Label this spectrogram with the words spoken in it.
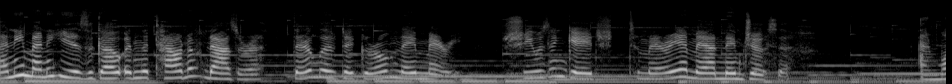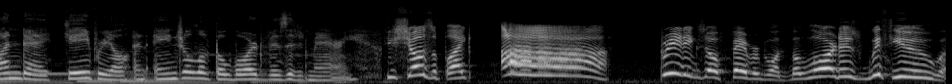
Many, many years ago in the town of Nazareth, there lived a girl named Mary. She was engaged to marry a man named Joseph. And one day, Gabriel, an angel of the Lord, visited Mary. He shows up like, Ah! Greetings, O favored one, the Lord is with you.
